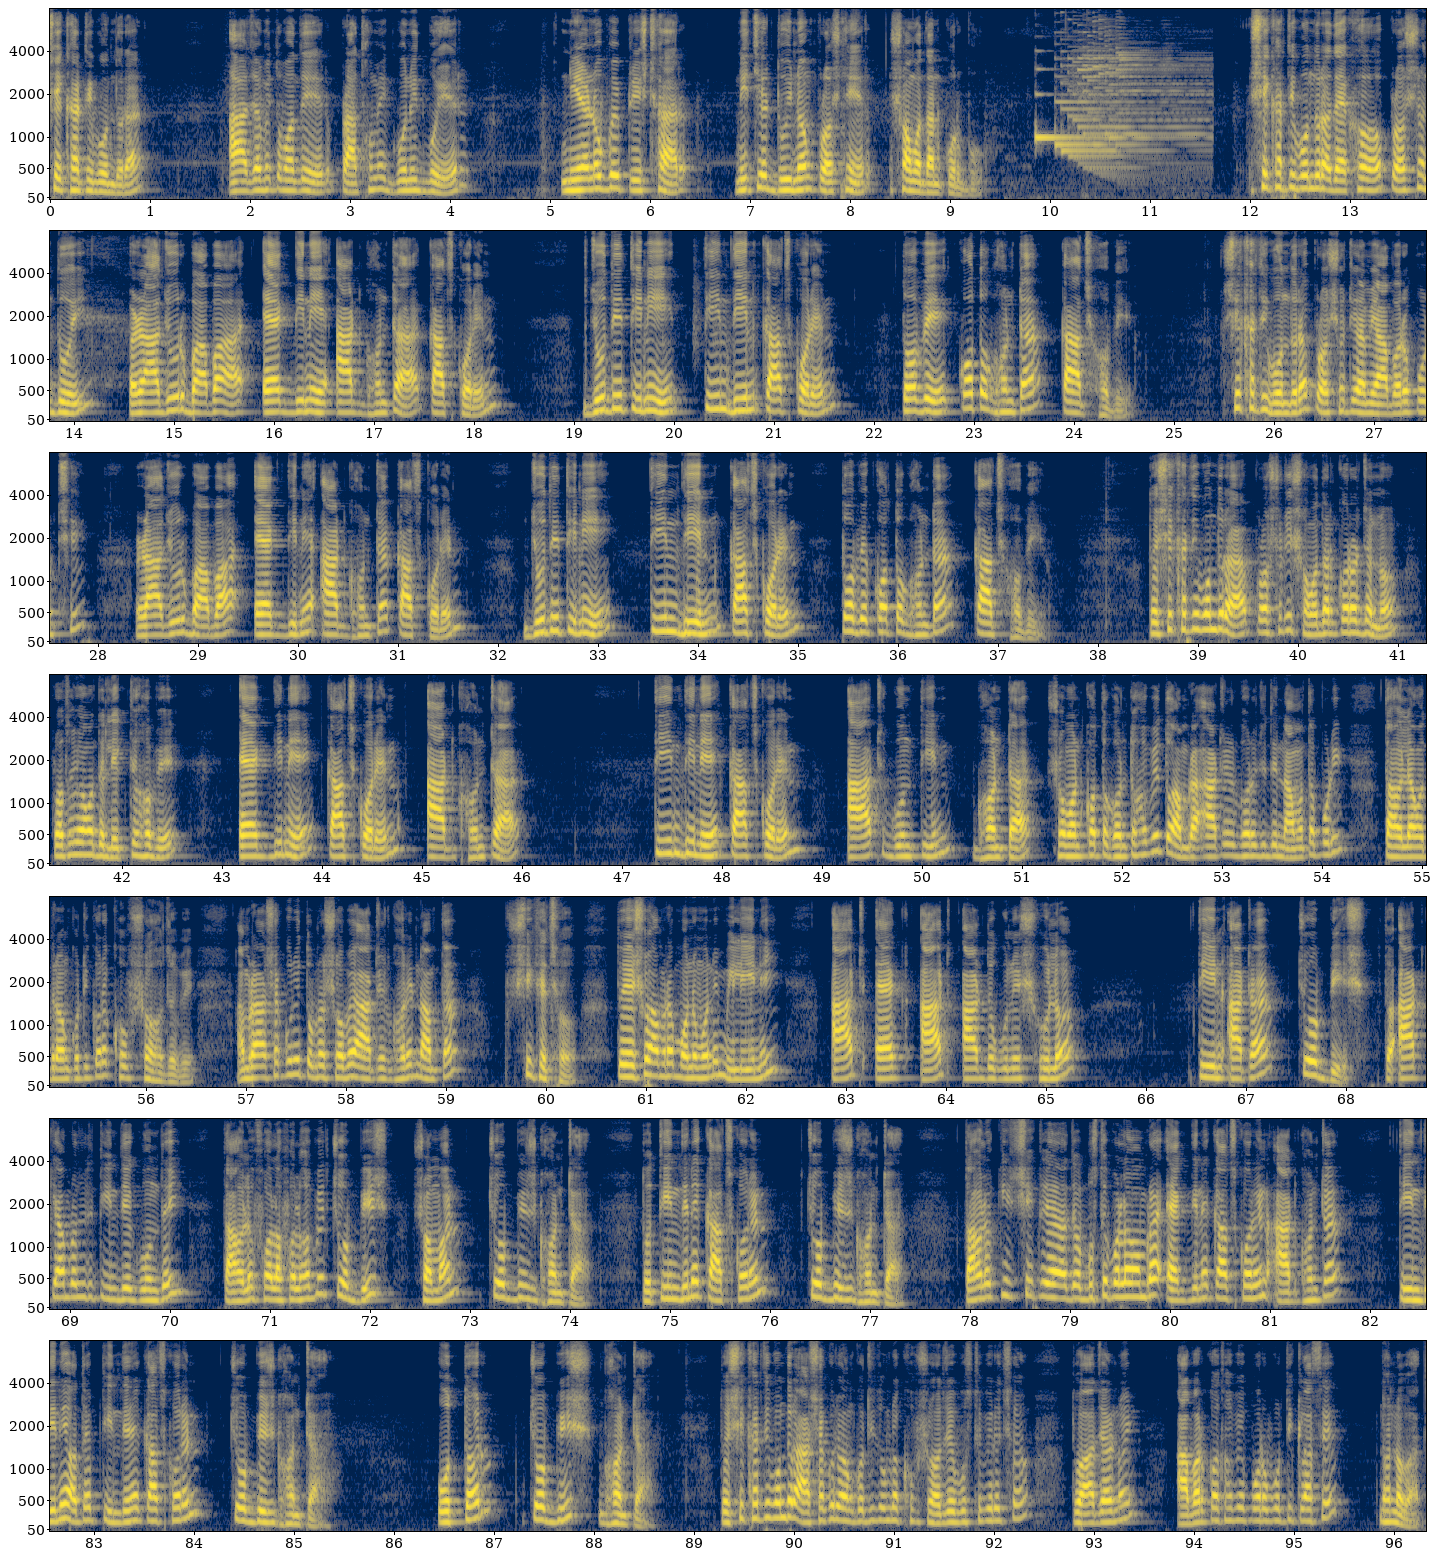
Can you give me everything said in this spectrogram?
শিক্ষার্থী বন্ধুরা, আজ আমি তোমাদের প্রাথমিক গণিত বইয়ের নিরানব্বই পৃষ্ঠার নিচের দুই নং প্রশ্নের সমাধান করব। শিক্ষার্থী বন্ধুরা, দেখো, প্রশ্ন দুই, রাজুর বাবা একদিনে আট ঘণ্টা কাজ করেন। যদি তিনি তিন দিন কাজ করেন, তবে কত ঘণ্টা কাজ হবে? শিক্ষার্থী বন্ধুরা, প্রশ্নটি আমি আবারও পড়ছি। রাজুর বাবা একদিনে আট ঘণ্টা কাজ করেন। যদি তিনি তিন দিন কাজ করেন, তবে কত ঘণ্টা কাজ হবে? তো শিক্ষার্থী বন্ধুরা, প্রশ্নটি সমাধান করার জন্য প্রথমে আমাদের লিখতে হবে, একদিনে কাজ করেন আট ঘণ্টা, তিন দিনে কাজ করেন আট গুণ তিন ঘণ্টা সমান কত ঘণ্টা হবে? তো আমরা আটের ঘরে যদি নামতা পড়ি, তাহলে আমাদের অঙ্কটি করা খুব সহজ হবে। আমরা আশা করি তোমরা সবাই আটের ঘরের নামতা শিখেছ। তো এসো আমরা মনে মনে মিলিয়ে নিই। আট, এক, আট আট দুগুণে ষোলো, তিন, আটা, চব্বিশ। তো আটকে আমরা যদি তিন দিয়ে গুণ দিই, তাহলে ফলাফল হবে চব্বিশ সমান চব্বিশ ঘণ্টা। তো তিন দিনে কাজ করেন চব্বিশ ঘণ্টা। তাহলে কি বুঝতে পারলাম আমরা একদিনে কাজ করেন আট ঘণ্টা, তিন দিনে, অতএব তিন দিনে কাজ করেন চব্বিশ ঘণ্টা। উত্তর চব্বিশ ঘণ্টা। তো শিক্ষার্থী বন্ধুরা, আশা করি অঙ্কটি তোমরা খুব সহজে বুঝতে পেরেছ। তো আজ আর নয়, আবার কথা হবে পরবর্তী ক্লাসে ধন্যবাদ।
